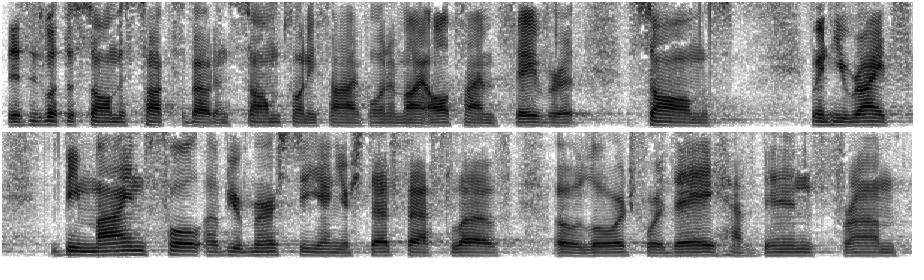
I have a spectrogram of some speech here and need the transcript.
This is what the psalmist talks about in Psalm 25, one of my all time favorite psalms, when he writes, Be mindful of your mercy and your steadfast love, O Lord, for they have been from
